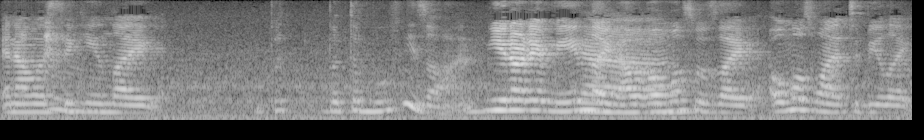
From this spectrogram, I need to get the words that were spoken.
And I was thinking like, but but the movie's on. You know what I mean? Yeah. Like I almost was like almost wanted to be like,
